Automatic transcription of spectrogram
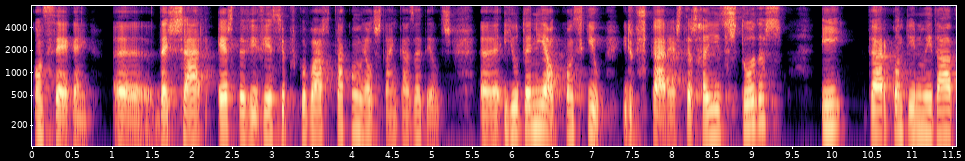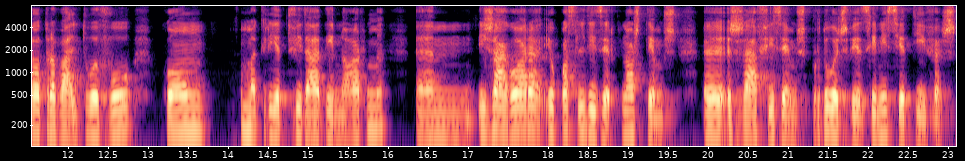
conseguem uh, deixar esta vivência, porque o barro está com eles, está em casa deles. Uh, e o Daniel conseguiu ir buscar estas raízes todas e dar continuidade ao trabalho do avô com uma criatividade enorme. Um, e já agora eu posso lhe dizer que nós temos, uh, já fizemos por duas vezes iniciativas,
